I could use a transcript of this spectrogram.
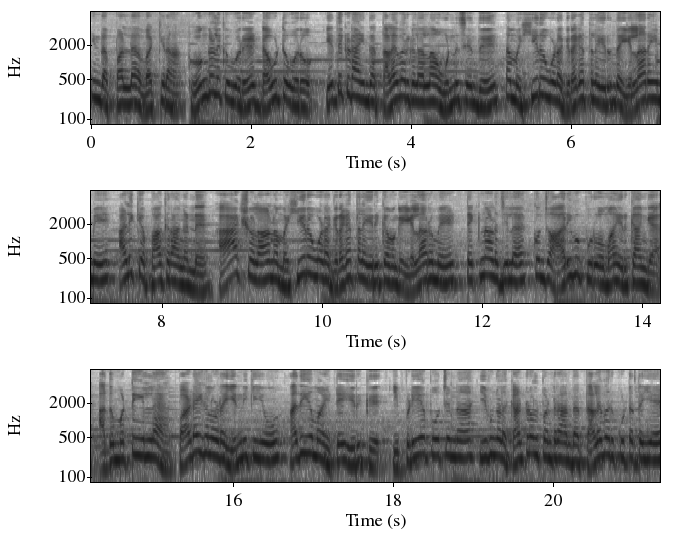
இந்த பல்ல வைக்கிறான். உங்களுக்கு ஒரு டவுட் வரும். எதுக்குடா இந்த தலைவர்கள் எல்லாம் ஒண்ணு சேர்ந்து நம்ம ஹீரோவோட கிரகத்துல இருந்த எல்லாரையுமே அழிக்க பாக்குறாங்கன்னு? ஆக்சுவலா நம்ம ஹீரோவோட கிரகத்துல இருக்கவங்க எல்லாருமே டெக்னாலஜில கொஞ்சம் அறிவுபூர்வமா இருக்காங்க. அது மட்டும் இல்ல படைகளோட எண்ணிக்கையும் அதிகமாயிட்டே இருக்கு. இப்படியே போச்சுன்னா இவங்களை கண்ட்ரோல் பண்ற அந்த தலைவர் கூட்டத்தையே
